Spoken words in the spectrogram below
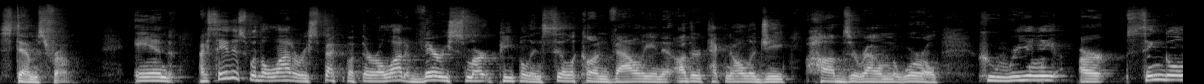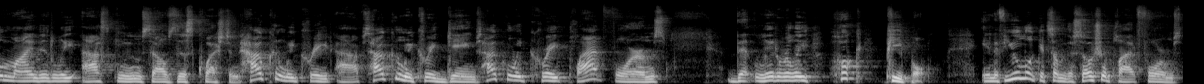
stems from. And I say this with a lot of respect, but there are a lot of very smart people in Silicon Valley and at other technology hubs around the world who really are single mindedly asking themselves this question How can we create apps? How can we create games? How can we create platforms that literally hook people? And if you look at some of the social platforms,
